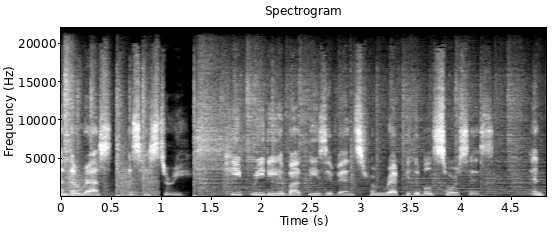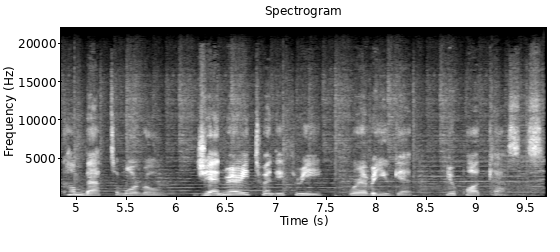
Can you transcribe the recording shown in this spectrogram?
And the rest is history. Keep reading about these events from reputable sources and come back tomorrow, January 23, wherever you get your podcasts.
